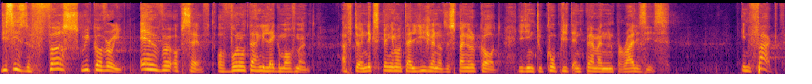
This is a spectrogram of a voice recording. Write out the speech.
This is the first recovery ever observed of voluntary leg movement after an experimental lesion of the spinal cord leading to complete and permanent paralysis. In fact,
